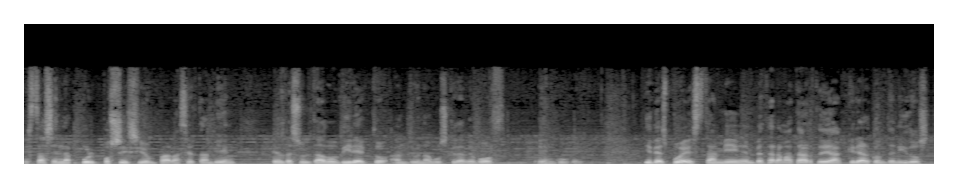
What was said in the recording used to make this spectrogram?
estás en la pull position para hacer también el resultado directo ante una búsqueda de voz en Google. Y después también empezar a matarte a crear contenidos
